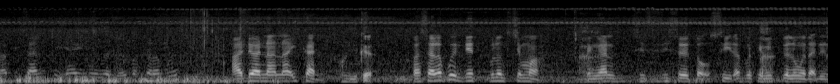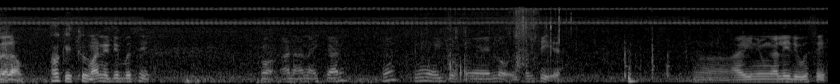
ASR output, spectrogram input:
Tapi cantik air ni brother pasal apa? Ada anak-anak ikan. Oh, you ke? Pasal apa? Dia belum tercemar dengan sisa-sisa toksid apa chemical semua tak ada dalam. Oh, gitu. Mana dia bersih. Tengok anak-anak ikan, ha? semua hidup dengan elok, cantik je. Ha, air ni mengalir dia bersih.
